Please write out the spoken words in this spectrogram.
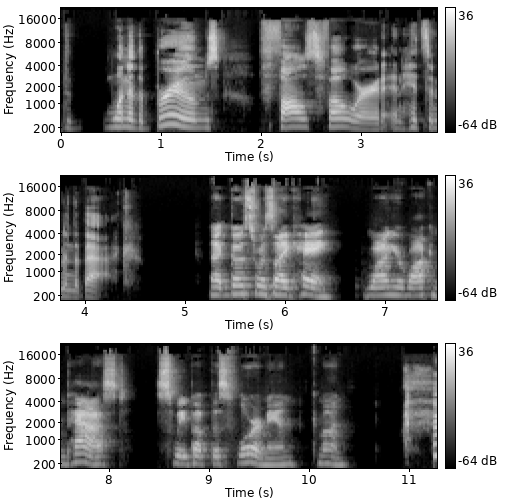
the, one of the brooms falls forward and hits him in the back. That ghost was like, hey, while you're walking past, sweep up this floor, man. Come on.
